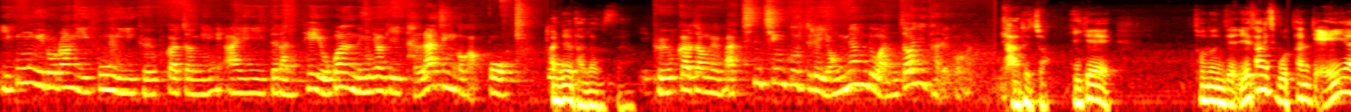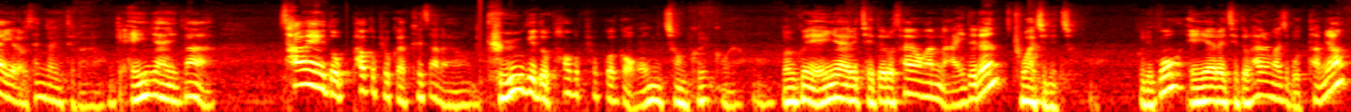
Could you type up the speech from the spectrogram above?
2015랑 2022 교육과정의 아이들한테 요구하는 능력이 달라진 것 같고 또 완전히 달라졌어요. 이 교육과정을 마친 친구들의 역량도 완전히 다를 것 같아요. 다르죠. 이게 저는 이제 예상치 못한 게 AI라고 생각이 들어요. AI가 사회에도 파급 효과가 크잖아요. 교육에도 파급 효과가 엄청 클 거예요. 어, 결국에 AI를 제대로 사용하는 아이들은 좋아지겠죠. 어, 그리고 AI를 제대로 활용하지 못하면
